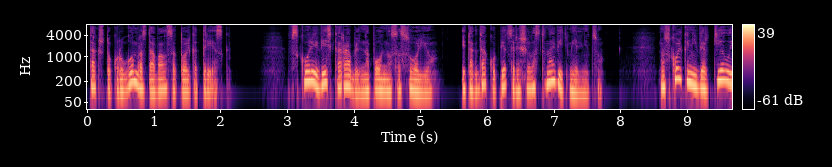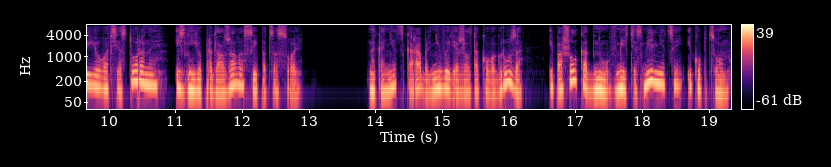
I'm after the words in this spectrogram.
так что кругом раздавался только треск. Вскоре весь корабль наполнился солью, и тогда купец решил остановить мельницу. Но сколько ни вертел ее во все стороны, из нее продолжала сыпаться соль. Наконец корабль не выдержал такого груза и пошел ко дну вместе с мельницей и купцом.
